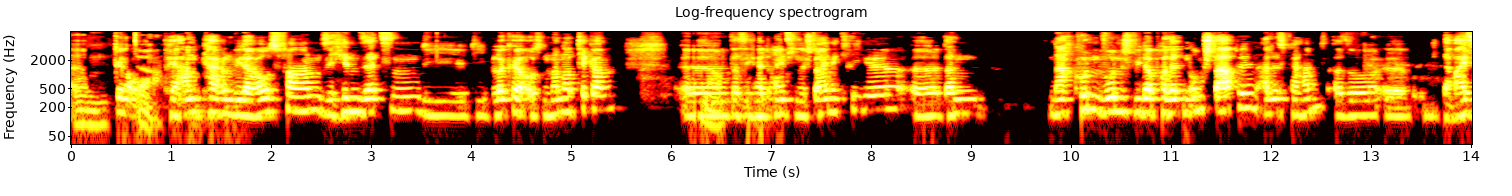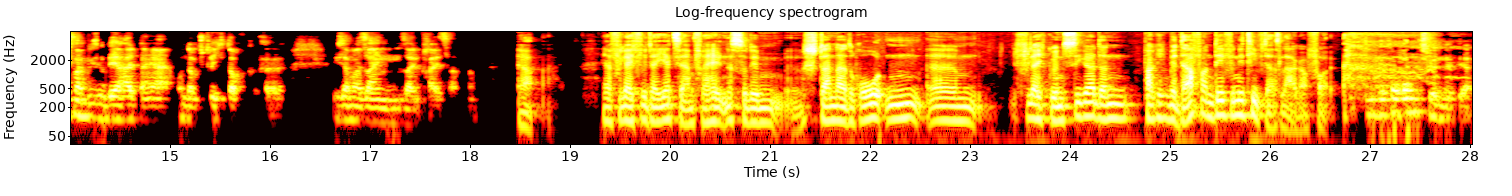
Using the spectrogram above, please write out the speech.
Ähm, genau, ja. per Handkarren wieder rausfahren, sich hinsetzen, die, die Blöcke auseinander tickern, äh, genau. dass ich halt einzelne Steine kriege, äh, dann nach Kundenwunsch wieder Paletten umstapeln, alles per Hand. Also äh, da weiß man, wieso der halt nachher unterm Strich doch, äh, ich sag mal, seinen, seinen Preis hat. Ne? Ja. Ja, vielleicht wird er jetzt ja im Verhältnis zu dem Standard roten ähm, vielleicht günstiger, dann packe ich mir davon definitiv das Lager voll. Schwindet, ja.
